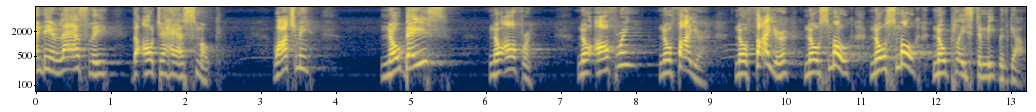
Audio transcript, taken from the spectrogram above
And then lastly, the altar has smoke. Watch me. No base, no offering. No offering, no fire. No fire, no smoke. No smoke, no place to meet with God.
